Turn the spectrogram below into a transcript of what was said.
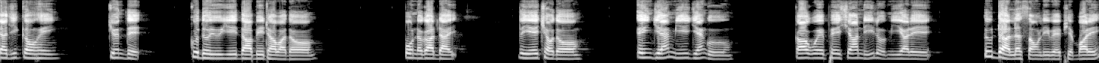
ရာကြီးကောင်းဟိန်းကျွန်းသစ်ကုသိုလ်ယူရေးသားပေးထားပါတော့ပုံနဂတိုက်တရေချောက်တော်အိမ်ချမ်းမြေချမ်းကိုကာဝယ်ဖေရှားနီလို့အမည်ရတဲ့တုဒ္ဒလက်ဆောင်လေးပဲဖြစ်ပါတယ်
